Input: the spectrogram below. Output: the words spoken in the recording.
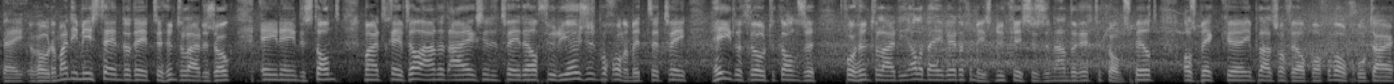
bij Roda. Maar die miste en dat deed Huntelaar dus ook. 1-1 de stand. Maar het geeft wel aan dat Ajax in de tweede helft furieus is begonnen. Met twee hele grote kansen voor Huntelaar die allebei werden gemist. Nu Christensen aan de rechterkant speelt als bek in plaats van Veldman. Gewoon goed daar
